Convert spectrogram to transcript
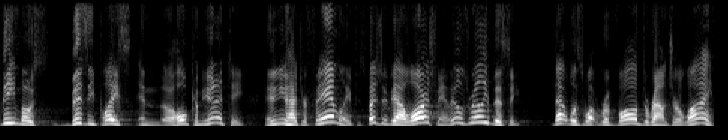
the most busy place in the whole community. And then you had your family, especially if you had a large family. It was really busy. That was what revolved around your life.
